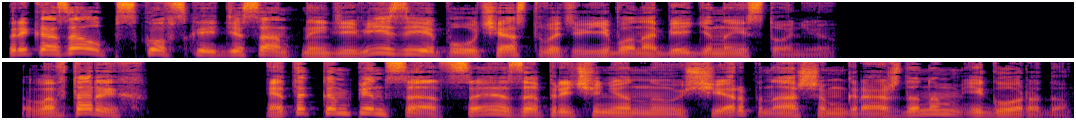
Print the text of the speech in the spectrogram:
приказал Псковской десантной дивизии поучаствовать в его набеге на Эстонию. Во-вторых, это компенсация за причиненный ущерб нашим гражданам и городу.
